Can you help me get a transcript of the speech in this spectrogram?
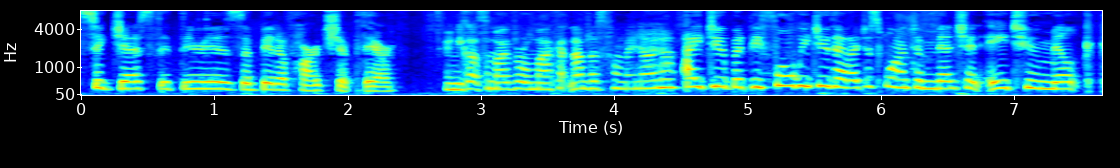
suggest that there is a bit of hardship there. And you got some overall market numbers for me, Nona? I do, but before we do that, I just wanted to mention A2 Milk.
